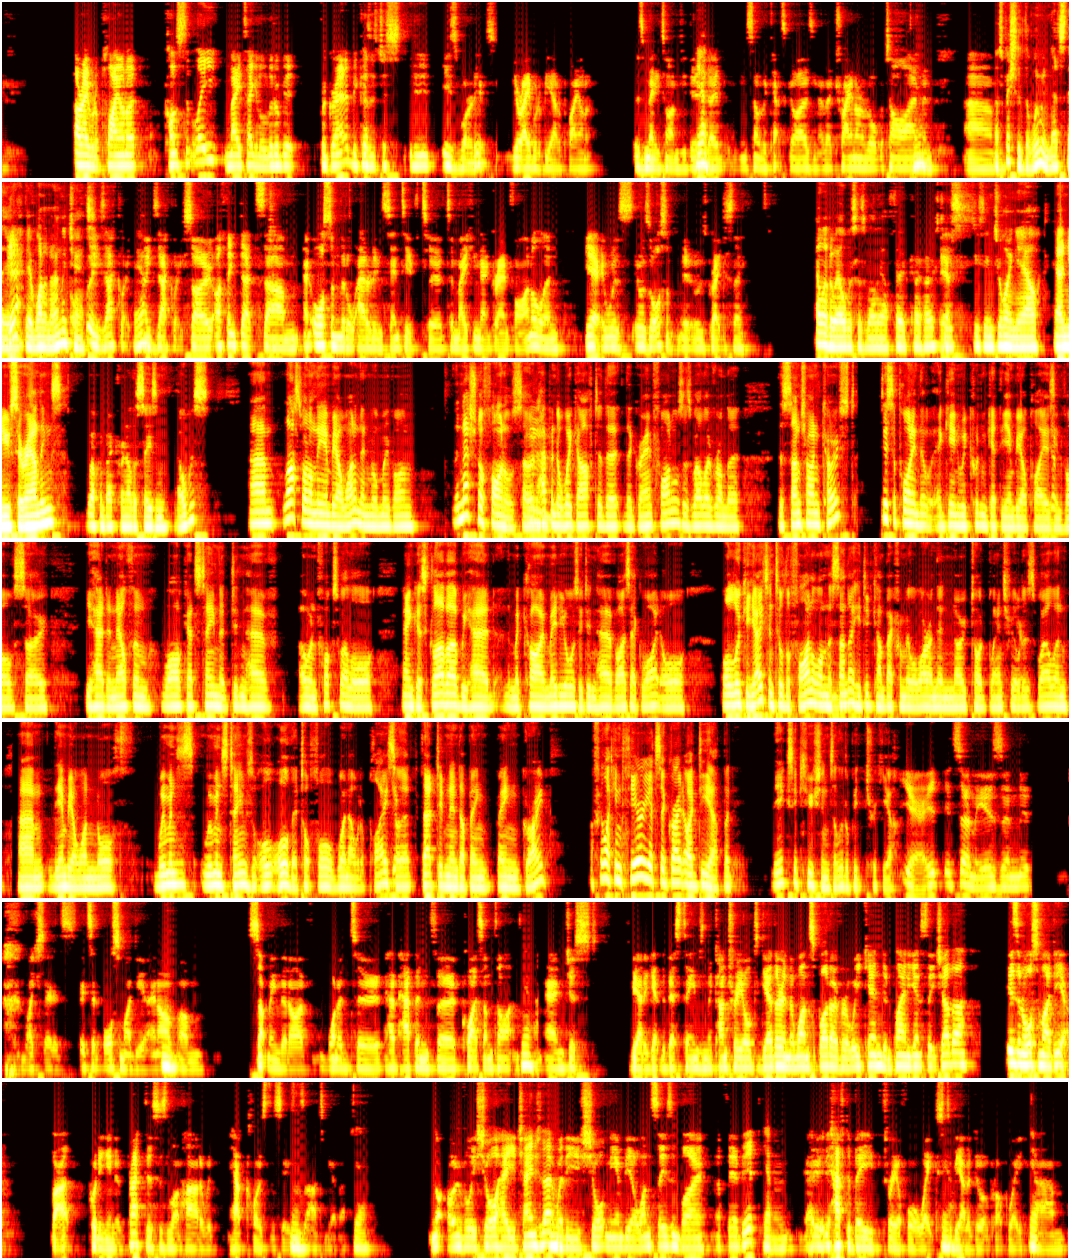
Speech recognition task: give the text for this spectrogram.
are able to play on it constantly may take it a little bit for granted because it's just it is what it is. You're able to be able to play on it as many times you do. Yeah. They, some of the Cats guys, you know, they train on it all the time, Yeah. and um, Especially the women. That's their, Yeah. their one and only chance. Exactly. Yeah. Exactly. So I think that's um, an awesome little added incentive to to making that grand final, and yeah, it was it was awesome. It was great to see. Hello to Elvis as well, our third co-host. Yes. He's, he's enjoying our, our new surroundings. Welcome back for another season, Elvis. Um, last one on the NBL one, and then we'll move on. The national finals. So it Hmm. happened a week after the, the grand finals as well over on the, the Sunshine Coast. Disappointing that, again, we couldn't get the NBL players involved. So you had an Eltham Wildcats team that didn't have Owen Foxwell or Angus Glover. We had the Mackay Meteors who didn't have Isaac White or or Luca Yates until the final on the Sunday. He did come back from Illawarra and then no Todd Blanchfield as well. And um, the NBL One North women's women's teams, all, all of their top four weren't able to play, so that, that didn't end up being being great. I feel like in theory it's a great idea, but the execution's a little bit trickier. Yeah, it, it certainly is, and it, like you said, it's it's an awesome idea, and Hmm. I'm, I'm something that I've wanted to have happen for quite some time, Yeah. and just to be able to get the best teams in the country all together in the one spot over a weekend and playing against each other is an awesome idea, but putting it into practice is a lot harder with how close the seasons are together. Yeah. Not overly sure how you change that, Mm. whether you shorten the NBL one season by a fair bit. Yep. It'd have to be three or four weeks Yeah. to be able to do it properly. Yeah. Um,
